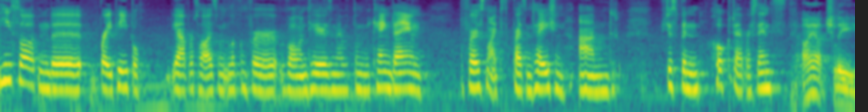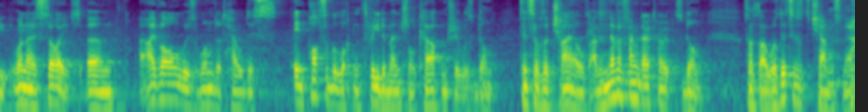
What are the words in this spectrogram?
He saw it in the Bray People, the advertisement, looking for volunteers and everything. We came down the first night to the presentation and we've just been hooked ever since. I actually, when I saw it, um, I've always wondered how this impossible looking three dimensional carpentry was done since I was a child. I never found out how it was done. So I thought, well, this is the chance now.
